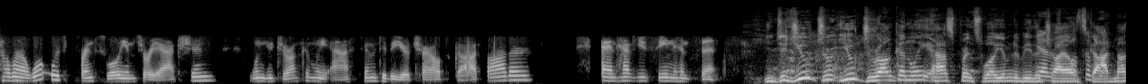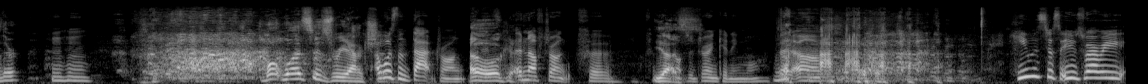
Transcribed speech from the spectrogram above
Hello, what was Prince William's reaction when you drunkenly asked him to be your child's godfather? And have you seen him since? Did you dr- you drunkenly ask Prince William to be the Yes, child's possibly. godmother? Mm-hmm. what was his reaction? I wasn't that drunk. Oh, okay. Enough drunk for, for Yes. not to drink anymore. But um, he was just, he was very,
